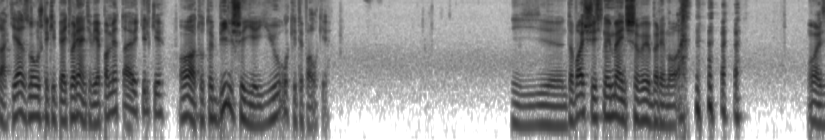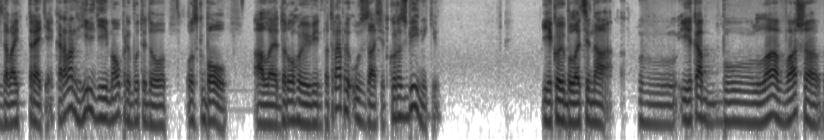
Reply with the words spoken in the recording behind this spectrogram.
Так, я знову ж таки 5 варіантів. Я пам'ятаю тільки. А, тут більше є, юоки-ти-палки. Давай щось найменше виберемо. Ось, давай третє. Караван гільдії мав прибути до Оскбоу, але дорогою він потрапив у засідку розбійників. Якою була ціна. І яка була ваша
